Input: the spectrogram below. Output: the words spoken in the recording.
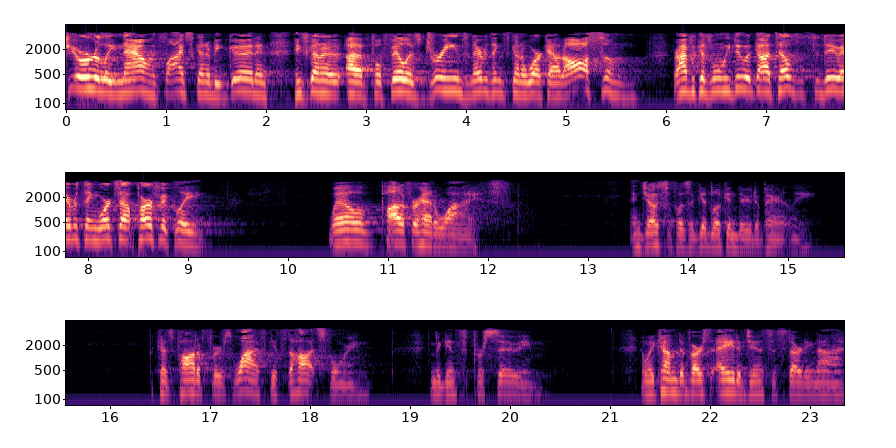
surely now his life's going to be good, and he's going to uh, fulfill his dreams, and everything's going to work out awesome, right? Because when we do what God tells us to do, everything works out perfectly. Well, Potiphar had a wife. And Joseph was a good looking dude, apparently. Because Potiphar's wife gets the hots for him and begins to pursue him. And we come to verse 8 of Genesis 39.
